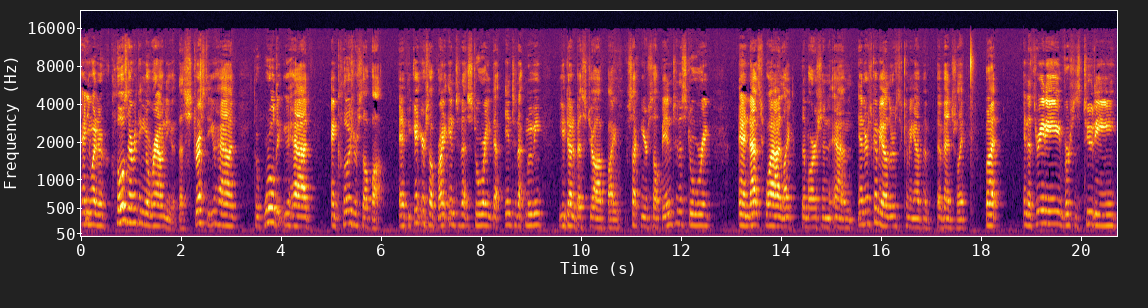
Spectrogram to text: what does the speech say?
and you want to close everything around you, the stress that you had, the world that you had, and close yourself off. And if you get yourself right into that story, that into that movie, you've done a best job by sucking yourself into the story and that's why I like The Martian. And and there's gonna be others coming up eventually, but in a 3D versus 2D,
